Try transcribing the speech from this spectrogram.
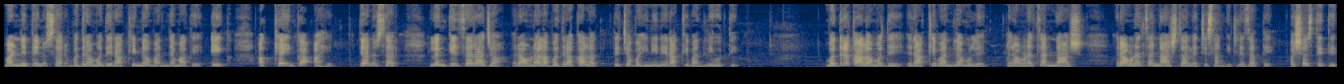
मान्यतेनुसार भद्रामध्ये राखी न बांधण्यामागे एक आख्यायिका आहे. त्यानुसार लंकेचा राजा रावणाला भद्रा काळात त्याच्या बहिणीने राखी बांधली होती. भद्रकाळामध्ये राखी बांधल्यामुळे रावणाचा नाश रावणाचा नाश झाल्याचे सांगितले जाते. अशा स्थितीत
